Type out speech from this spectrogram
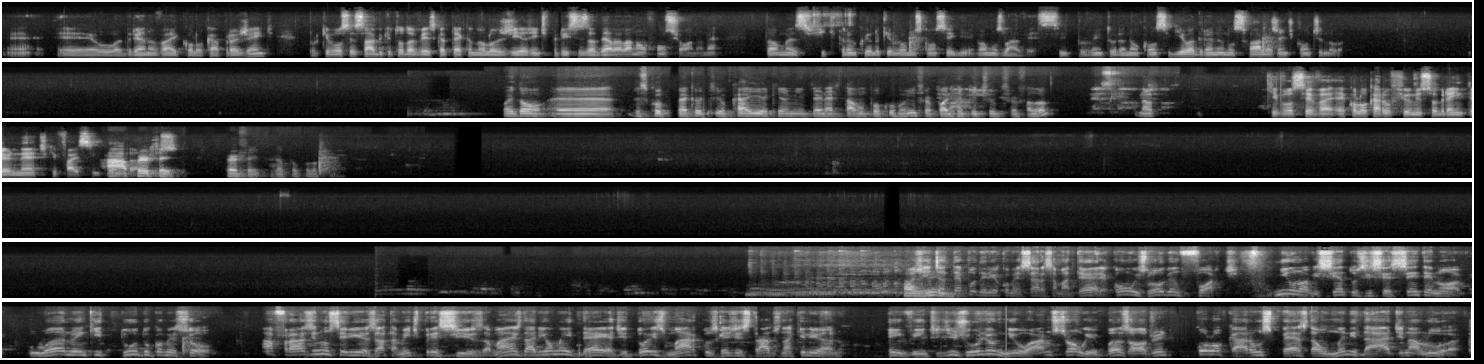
É, é, o Adriano vai colocar para a gente porque você sabe que toda vez que a tecnologia a gente precisa dela, ela não funciona, né? Então, mas fique tranquilo que vamos conseguir. Vamos lá ver. Se porventura não conseguiu, Adriano nos fala, a gente continua. Oi, Dom. É, desculpa, é que eu, eu caí aqui, a minha internet estava um pouco ruim. O senhor pode repetir o que o senhor falou? Não, que você vai é, colocar o filme sobre a internet que faz 50 ah, anos. Ah, perfeito. Perfeito, já estou colocando. A gente até poderia começar essa matéria com o um slogan forte: 1969, o ano em que tudo começou. A frase não seria exatamente precisa, mas daria uma ideia de dois marcos registrados naquele ano. Em 20 de julho, Neil Armstrong e Buzz Aldrin colocaram os pés da humanidade na Lua.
